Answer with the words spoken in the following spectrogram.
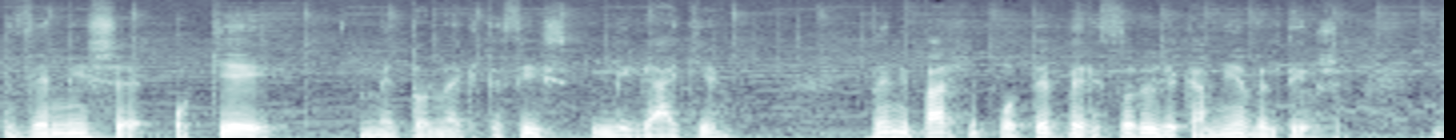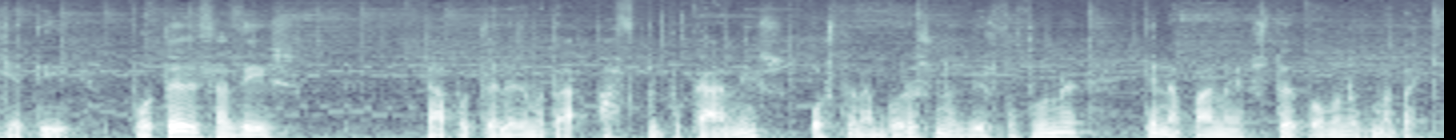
δεν είσαι ok με το να εκτεθείς λιγάκι, δεν υπάρχει ποτέ περιθώριο για καμία βελτίωση. Γιατί ποτέ δεν θα δεις τα αποτελέσματα αυτού που κάνεις, ώστε να μπορέσουν να διορθωθούν και να πάνε στο επόμενο βηματάκι.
